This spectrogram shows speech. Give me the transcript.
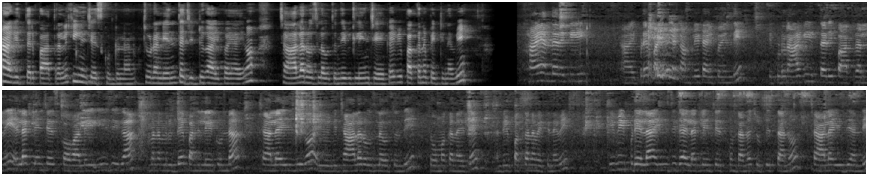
నాగిద్దరి పాత్రల్ని క్లీన్ చేసుకుంటున్నాను. చూడండి ఎంత జిడ్డుగా అయిపోయాయో. చాలా రోజులు అవుతుంది ఇవి క్లీన్ చేయక ఇవి పక్కన పెట్టినవి. హాయ్ అందరికీ. ఇప్పుడే పని కంప్లీట్ అయిపోయింది. ఇప్పుడు రాగి ఇత్తడి పాత్రల్ని ఎలా క్లీన్ చేసుకోవాలి? ఈజీగా మనం రుద్దే పని లేకుండా చాలా ఈజీగా ఇవి చాలా రోజులు అవుతుంది. తోమకనైతే అంటే పక్కన పెట్టినవి. ఇవి ఇప్పుడు ఎలా ఈజీగా ఎలా క్లీన్ చేసుకుంటానో చూపిస్తాను. చాలా ఈజీ అండి.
